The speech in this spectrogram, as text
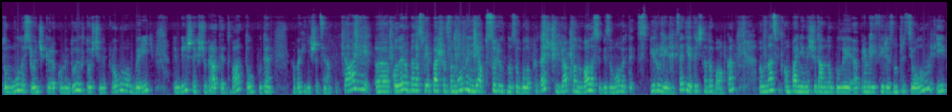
Тому лосьйончики рекомендую. Хто ще не пробував, беріть. Тим більше, якщо брати два, то буде вигідніша ціна. Далі, е, коли робила своє перше замовлення, я абсолютно забула про те, що я планувала собі замовити спіруліну. Це дієтична добавка. У нас від компанії нещодавно були е, прямі ефіри з нутриціологом, і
